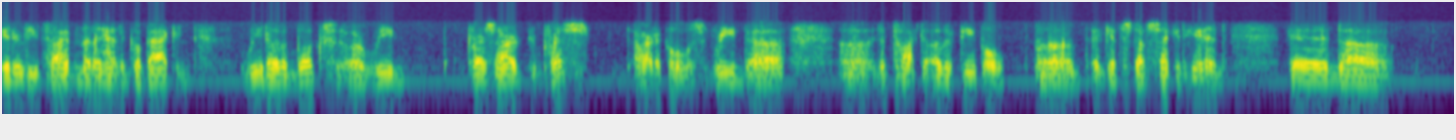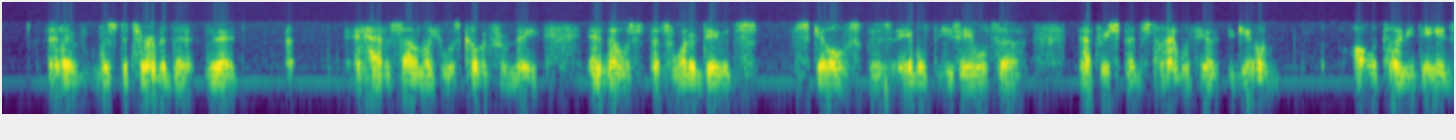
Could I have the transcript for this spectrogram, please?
interview time, and then I had to go back and read other books or read press art, press articles, read, uh, uh, to talk to other people, uh, and get stuff secondhand. And uh, and I was determined that that it had to sound like it was coming from me, and that was that's one of David's skills. Is able he's able to after he spends time with you, you give him all the time he needs.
